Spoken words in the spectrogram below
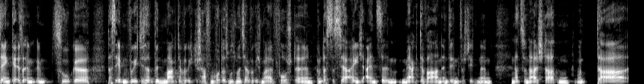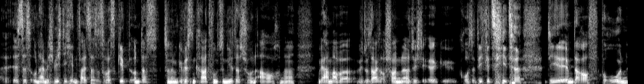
denke, also im, im Zuge, dass eben wirklich dieser Binnenmarkt ja wirklich geschaffen wurde, das muss man sich ja wirklich mal vorstellen, dass es ja eigentlich Einzelmärkte waren in den verschiedenen Nationalstaaten. Und da ist es unheimlich wichtig jedenfalls, dass es sowas gibt und das zu einem gewissen Grad funktioniert das schon auch. Ne? Wir haben aber, wie du sagst, auch schon natürlich äh, große Defizite, die eben darauf beruhen,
